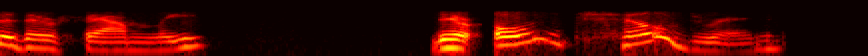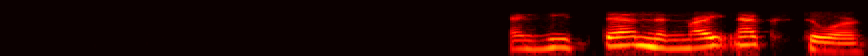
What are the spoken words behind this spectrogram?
to their family, their own children, and he's standing right next to her,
